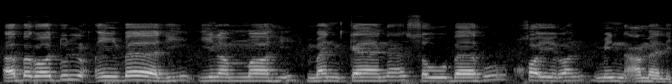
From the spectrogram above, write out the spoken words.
Abradul ibadi ila Allah man kana sawbahu khairan min amali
